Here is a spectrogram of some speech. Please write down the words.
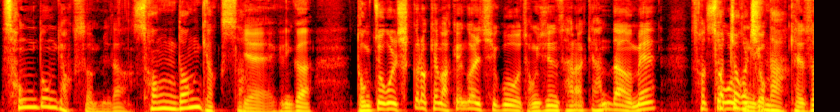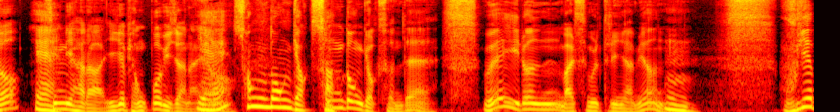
성동격서입니다. 성동격서. 예, 그러니까 동쪽을 시끄럽게 막 꽹과리치고 정신 사납게 한 다음에 서쪽을, 서쪽을 공격해서 예. 승리하라. 이게 병법이잖아요. 예. 성동격서. 성동격서인데 왜 이런 말씀을 드리냐면 음. 우리의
